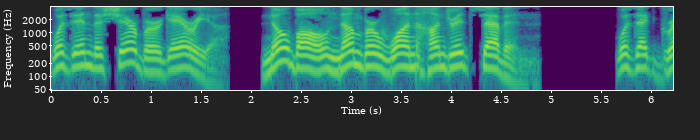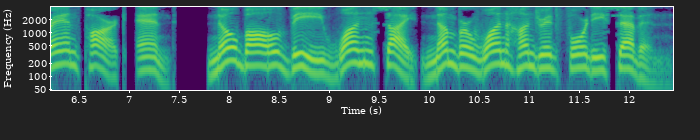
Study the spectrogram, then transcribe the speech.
was in the Cherbourg area. Noball number 107 was at Grand Parc, and Noball V1 site number 147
